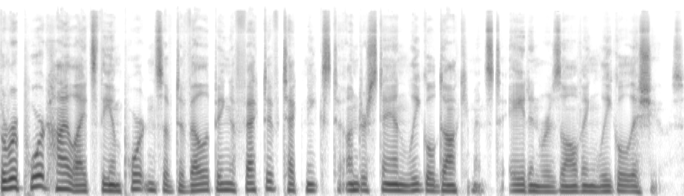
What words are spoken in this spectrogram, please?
The report highlights the importance of developing effective techniques to understand legal documents to aid in resolving legal issues.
